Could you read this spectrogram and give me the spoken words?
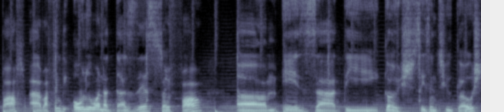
buff. Um, I think the only one that does this so far um, is uh, the Gauche, Season 2 Gauche.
